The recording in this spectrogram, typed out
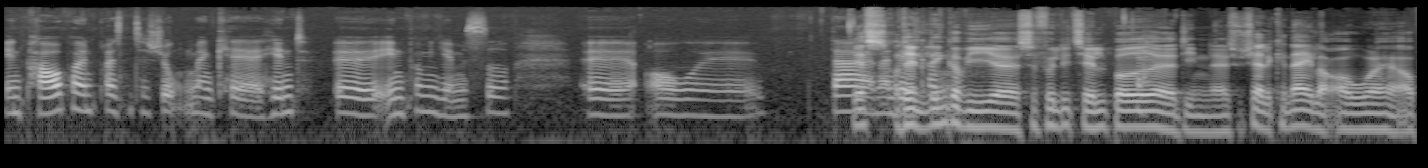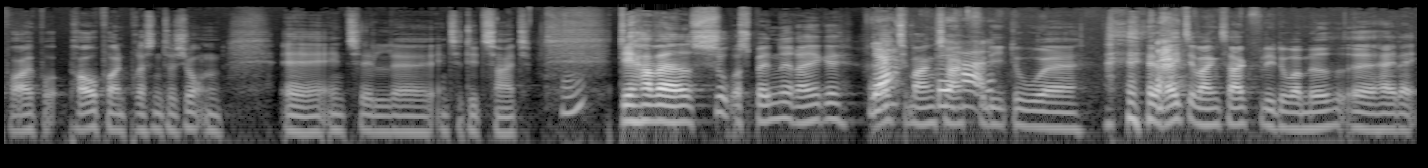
en PowerPoint-præsentation, man kan hente øh, ind på min hjemmeside. Øh, og øh, der yes, er man og det linker vi uh, selvfølgelig til, både ja. uh, dine uh, sociale kanaler og, uh, og PowerPoint-præsentationen uh, ind, til, uh, ind til dit site. Mm. Det har været super spændende, Rikke. Ja, rigtig mange tak, fordi det. du uh, rigtig mange tak, fordi du var med uh, her i dag.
